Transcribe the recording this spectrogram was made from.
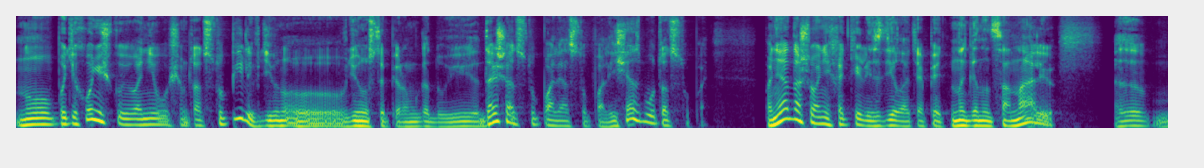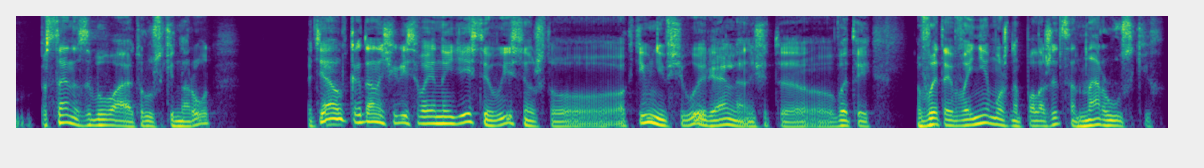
но потихонечку они, в общем-то, отступили в 91 году. И дальше отступали, отступали. И сейчас будут отступать. Понятно, что они хотели сделать опять многонационалию. Э, постоянно забывают русский народ. Хотя вот когда начались военные действия, выяснилось, что активнее всего и реально значит, э, в, этой, в этой войне можно положиться на русских.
